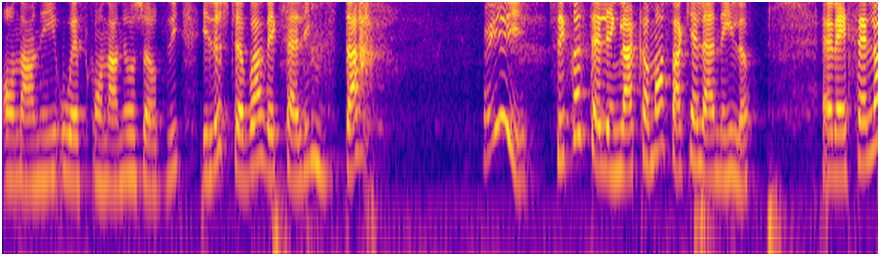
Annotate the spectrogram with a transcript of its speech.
on en est où est-ce qu'on en est aujourd'hui. Et là, je te vois avec ta ligne du temps. oui! C'est quoi cette ligne-là? Elle commence en quelle année, là? Euh, ben, celle-là,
